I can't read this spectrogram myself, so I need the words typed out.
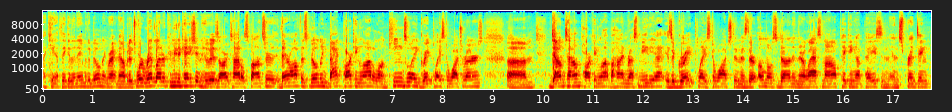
I can't think of the name of the building right now, but it's where Red Letter Communication, who is our title sponsor, their office building, back parking lot along Kingsway, great place to watch runners. Um, downtown parking lot behind Rust Media is a great place to watch them as they're almost done in their last mile, picking up pace and, and sprinting.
